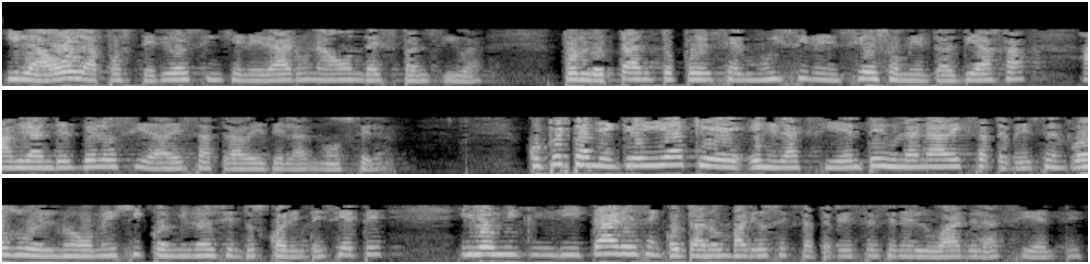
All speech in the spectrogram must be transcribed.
y la ola posterior sin generar una onda expansiva. Por lo tanto, puede ser muy silencioso mientras viaja a grandes velocidades a través de la atmósfera. Cooper también creía que en el accidente de una nave extraterrestre en Roswell, Nuevo México, en 1947, y los militares encontraron varios extraterrestres en el lugar del accidente.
